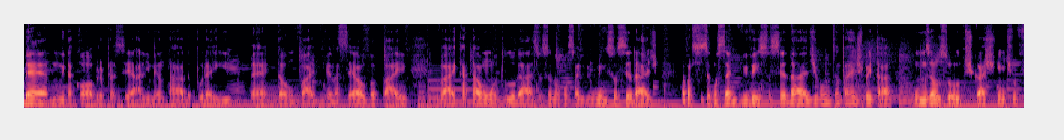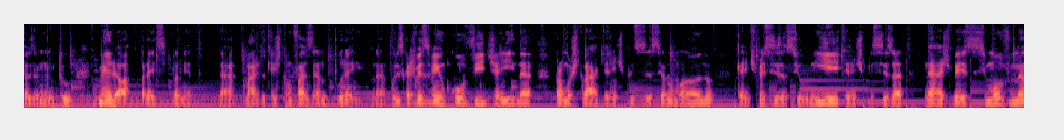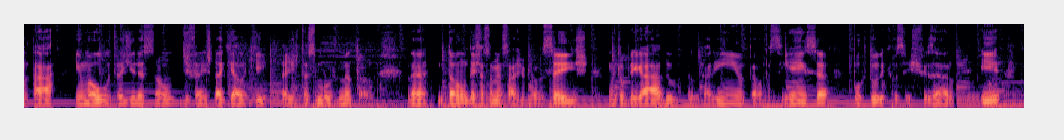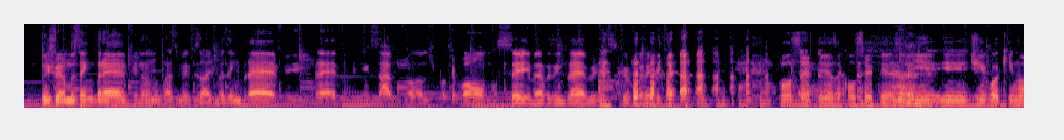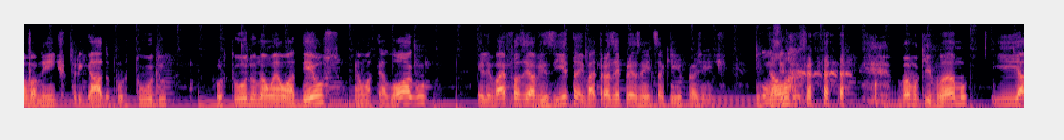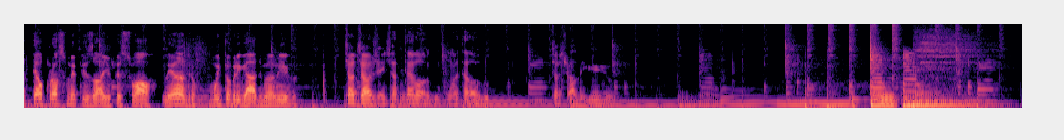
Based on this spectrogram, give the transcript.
é, muita cobra para ser alimentada por aí, né? Então vai viver na selva, vai vai catar um outro lugar se você não consegue viver em sociedade. Agora, se você consegue viver em sociedade, vamos tentar respeitar uns aos outros, que eu acho que a gente vai fazer muito melhor para esse planeta né? Mais do que estão fazendo por aí, né? Por isso que às vezes vem o Covid aí, né? Para mostrar que a gente precisa ser humano, que a gente precisa se unir, que a gente precisa, né? Às vezes se movimentar em uma outra direção diferente daquela que a gente está se movimentando, né? Então deixa essa mensagem para vocês. Muito obrigado pelo carinho, pela paciência, por tudo que vocês fizeram e nos vemos em breve, não no próximo episódio, mas em breve, em breve, quem sabe, falando de Pokémon, não sei, né? Mas em breve a gente se vê por aí. com certeza, com certeza. E, e digo aqui novamente, obrigado por tudo, por tudo. Não é um adeus, é um até logo. Ele vai fazer a visita e vai trazer presentes aqui pra gente. Então, vamos que vamos. E até o próximo episódio, pessoal. Leandro, muito obrigado, meu amigo. Tchau, tchau, gente. Até logo. Um até logo. Tchau, tchau. Valeu.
